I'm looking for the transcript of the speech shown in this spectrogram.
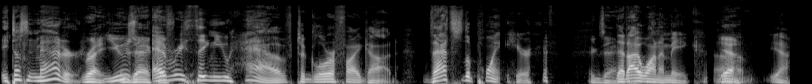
it doesn't matter. Right, Use exactly. everything you have to glorify God. That's the point here exactly. that I want to make. Yeah. Um, yeah.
